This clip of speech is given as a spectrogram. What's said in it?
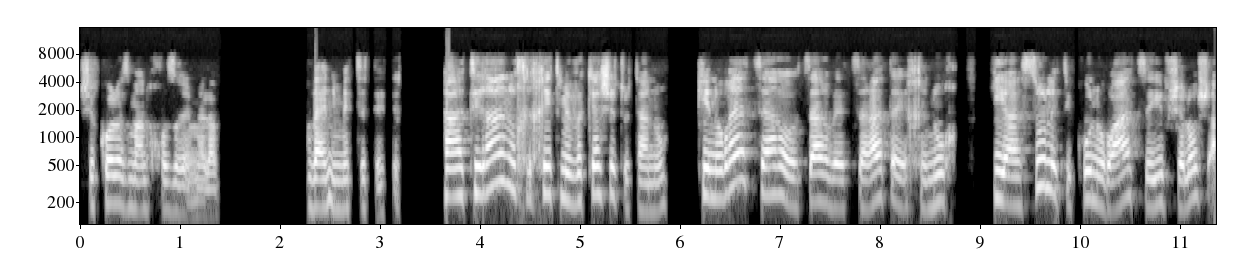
שכל הזמן חוזרים אליו. ואני מצטטת: העתירה הנוכחית מבקשת אותנו, כי נורה את שר האוצר ואת שרת החינוך כי יעשו לתיקון הוראת סעיף 3א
